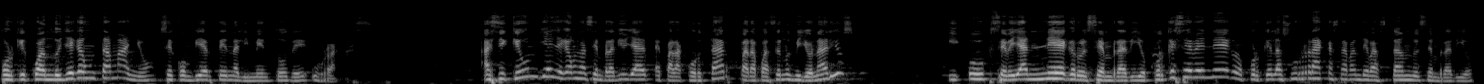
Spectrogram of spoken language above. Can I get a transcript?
Porque cuando llega a un tamaño, se convierte en alimento de urracas. Así que un día llegamos al sembradío ya eh, para cortar, para hacernos millonarios, y ups, se veía negro el sembradío. ¿Por qué se ve negro? Porque las urracas estaban devastando el sembradío.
